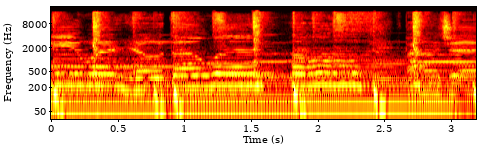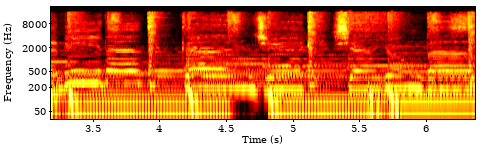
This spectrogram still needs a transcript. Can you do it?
你温柔的问候，抱着你的感觉，想拥抱。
